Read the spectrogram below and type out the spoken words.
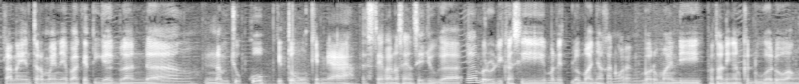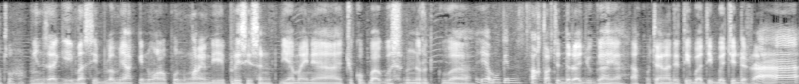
karena Inter mainnya pakai tiga gelandang, 6 cukup gitu mungkin ya. Stefano Sensi juga ya baru dikasih menit belum banyak kan kemarin baru main di pertandingan kedua doang tuh. Inzaghi masih belum yakin walaupun kemarin di preseason dia mainnya cukup bagus menurut gua. Ya mungkin faktor cedera juga ya. Takutnya nanti tiba-tiba cedera.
